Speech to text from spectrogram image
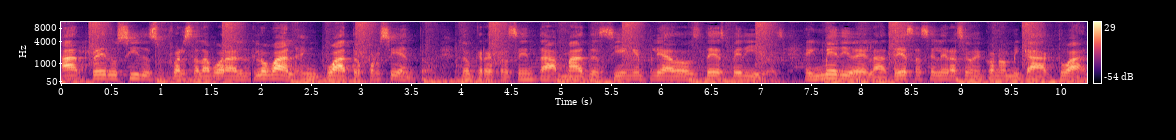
ha reducido su fuerza laboral global en 4%. lo que representa más de 100 empleados despedidos. En medio de la desaceleración económica actual,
